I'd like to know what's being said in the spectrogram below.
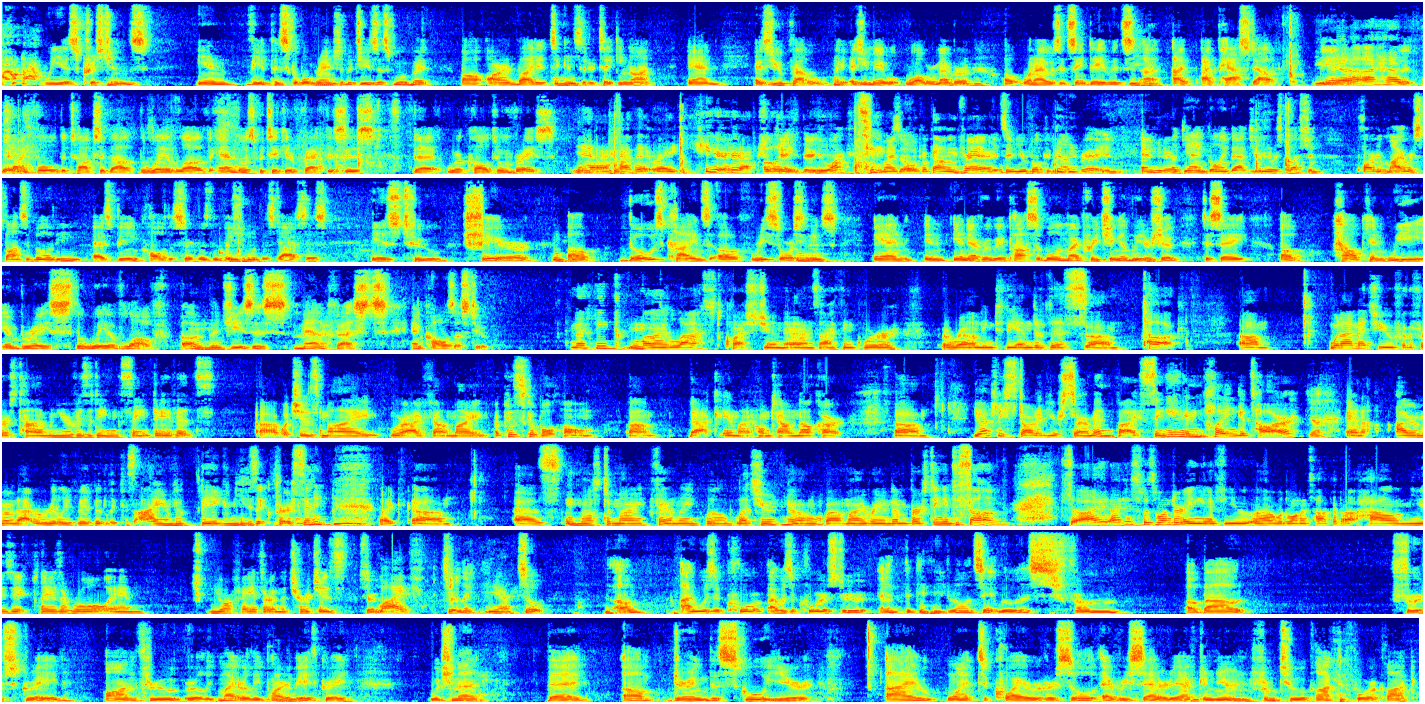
we as Christians in the Episcopal branch of the Jesus movement uh, are invited to mm-hmm. consider taking on. And as you probably, as you may well remember, mm-hmm. uh, when I was at St. David's, mm-hmm. I, I, passed out the, yeah, uh, I have, the trifold that talks about the way of love and those particular practices that we're called to embrace. Yeah, I have it right here, actually. Okay, there you are. It's in my so, Book of Common Prayer. It's in your Book of Common Prayer. And, and yeah. again, going back to your first question, part of my responsibility as being called to serve as the bishop mm-hmm. of this diocese is to share mm-hmm. uh, those kinds of resources mm-hmm and in, in every way possible in my preaching and leadership to say, uh, how can we embrace the way of love uh, mm-hmm. that Jesus manifests and calls us to? And I think my last question, as I think we're rounding to the end of this um, talk, um, when I met you for the first time when you were visiting St. David's, uh, which is my where I found my Episcopal home um, back in my hometown, Elkhart, um, you actually started your sermon by singing and playing guitar. Yeah. And I remember that really vividly because I am a big music person. like, um, as most of my family will let you know about my random bursting into song. So I, I just was wondering if you uh, would want to talk about how music plays a role in your faith or in the church's Certainly. life. Certainly. Yeah. So, um, I was a cor- I was a chorister at the cathedral in St. Louis from about first grade on through early my early part mm-hmm. of eighth grade, which meant that um, during the school year, I went to choir rehearsal every Saturday mm-hmm. afternoon from two o'clock to four o'clock,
